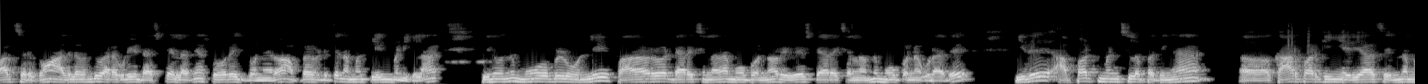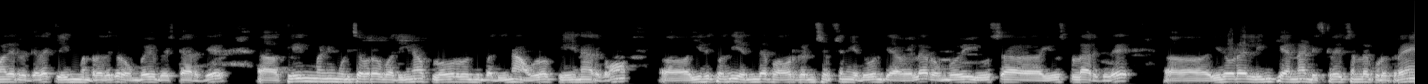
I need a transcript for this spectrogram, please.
பாக்ஸ் இருக்கும். அதில் வந்து வரக்கூடிய டஸ்ட் எல்லாத்தையும் ஸ்டோரேஜ் பண்ணிடும் அப்புறம் எடுத்து நம்ம க்ளீன் பண்ணிக்கலாம். இது வந்து மூவபிள் ஒன்லி ஃபார்வர்ட் டைரக்ஷனில் தான் மூவ் பண்ணணும். ரிவர்ஸ் டைரக்ஷனில் வந்து மூவ் பண்ணக்கூடாது. இது அப்பார்ட்மெண்ட்ஸில் பார்த்தீங்கன்னா கார் பார்க்கிங் ஏரியாஸ் இந்த மாதிரி இருக்கிறத க்ளீன் பண்ணுறதுக்கு ரொம்பவே பெஸ்ட்டாக இருக்குது க்ளீன் பண்ணி முடிச்ச பிறகு பார்த்தீங்கன்னா ஃப்ளோர் வந்து பார்த்தீங்கன்னா அவ்வளோ க்ளீனாக இருக்கும். இதுக்கு வந்து எந்த பவர் கன்சப்ஷன் எதுவும் தேவையில்லை. ரொம்பவே யூஸாக யூஸ்ஃபுல்லாக இருக்குது. இதோட லிங்க் என்ன டிஸ்கிரிப்ஷனில் கொடுக்குறேன்.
